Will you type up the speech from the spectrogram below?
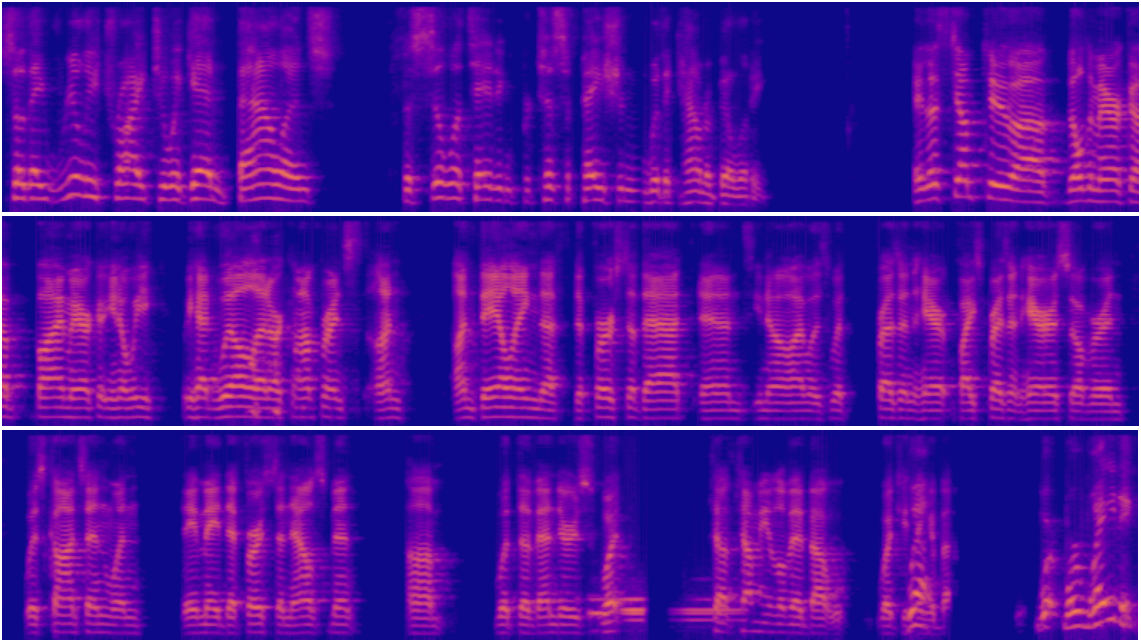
so they really try to, again, balance facilitating participation with accountability. Hey, let's jump to uh, Build America, Buy America. You know, we we had Will at our conference on unveiling the the first of that, and you know, I was with President Har- Vice President Harris over in Wisconsin when they made the first announcement um, with the vendors. What tell, tell me a little bit about what you well, think about we're, we're waiting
